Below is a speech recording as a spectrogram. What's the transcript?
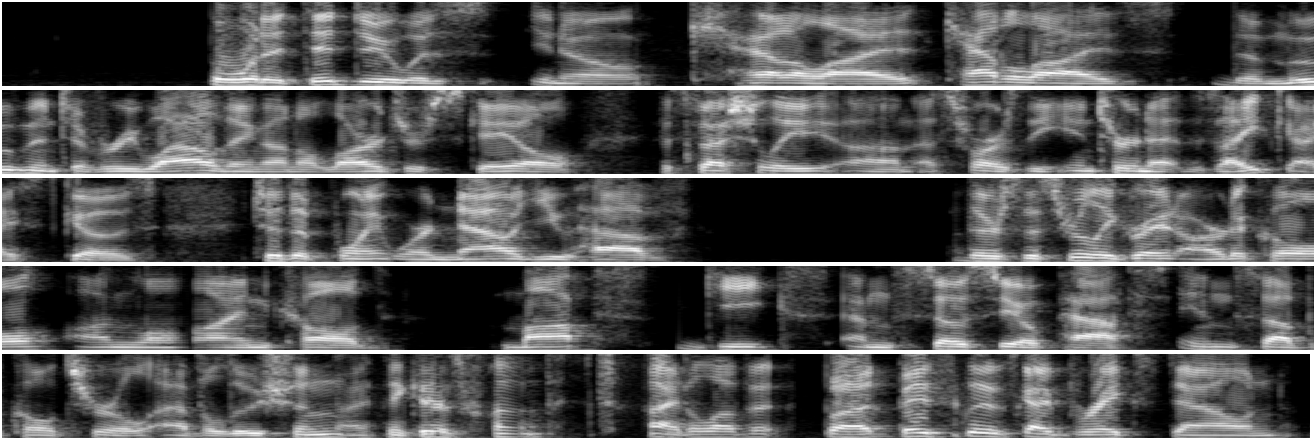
But what it did do was, you know, catalyze, catalyze the movement of rewilding on a larger scale, especially um, as far as the internet zeitgeist goes, to the point where now you have. There's this really great article online called mops, geeks, and sociopaths in subcultural evolution, I think is what the title of it. But basically, this guy breaks down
